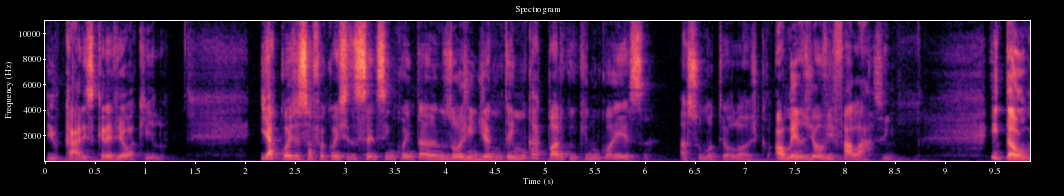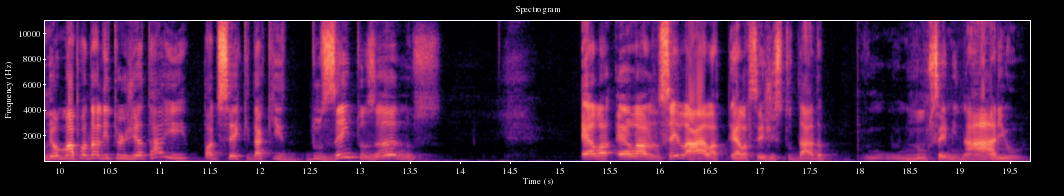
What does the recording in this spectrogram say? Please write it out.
E o cara escreveu aquilo. E a coisa só foi conhecida há 150 anos. Hoje em dia não tem um católico que não conheça a Suma Teológica. Ao menos de ouvir falar. Sim. Então, meu mapa da liturgia está aí. Pode ser que daqui 200 anos ela, ela sei lá, ela, ela seja estudada num seminário,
